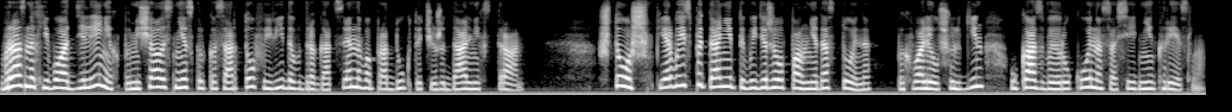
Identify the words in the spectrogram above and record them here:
В разных его отделениях помещалось несколько сортов и видов драгоценного продукта чужедальних стран – «Что ж, первое испытание ты выдержал вполне достойно», – похвалил Шульгин, указывая рукой на соседнее кресло.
